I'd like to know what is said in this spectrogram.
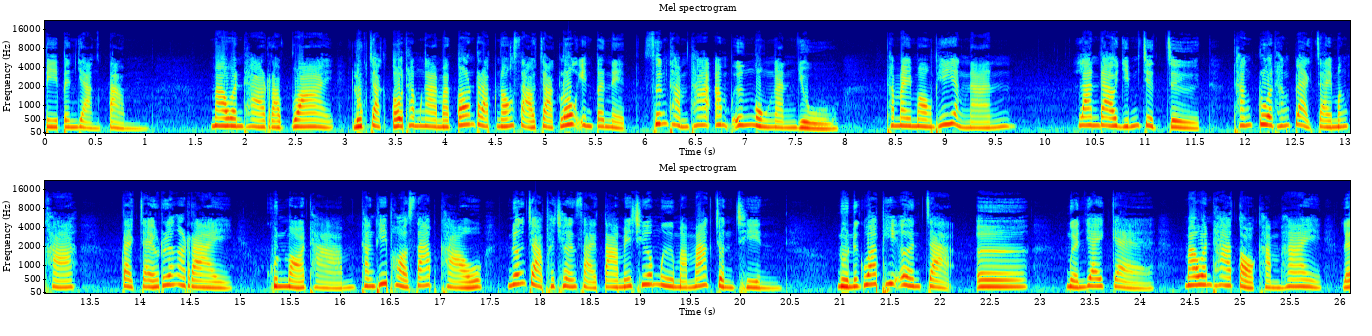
ปีเป็นอย่างต่ำ มาวันทารับไหว้ลุกจากโต๊ะทำงานมาต้อนรับน้องสาวจากโลกอินเทอร์เน็ต ซึ่งทำท่าอ้ำอึ้งงงงันอยู่ทำไมมองพี่อย่างนั้น ลานดาวยิ้มจืดๆ ทั้งกลัวทั้งแปลกใจมั้งคะ แปลกใจเรื่องอะไร คุณหมอถาม ทั้งที่พอทราบเขา เนื่องจากเผชิญสายตาไม่เชื่อมือมามากจนชิน หนูนึกว่าพี่เอิญจะ เออ เหมือนยายแก่ มาวันทาต่อคำให้ และ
